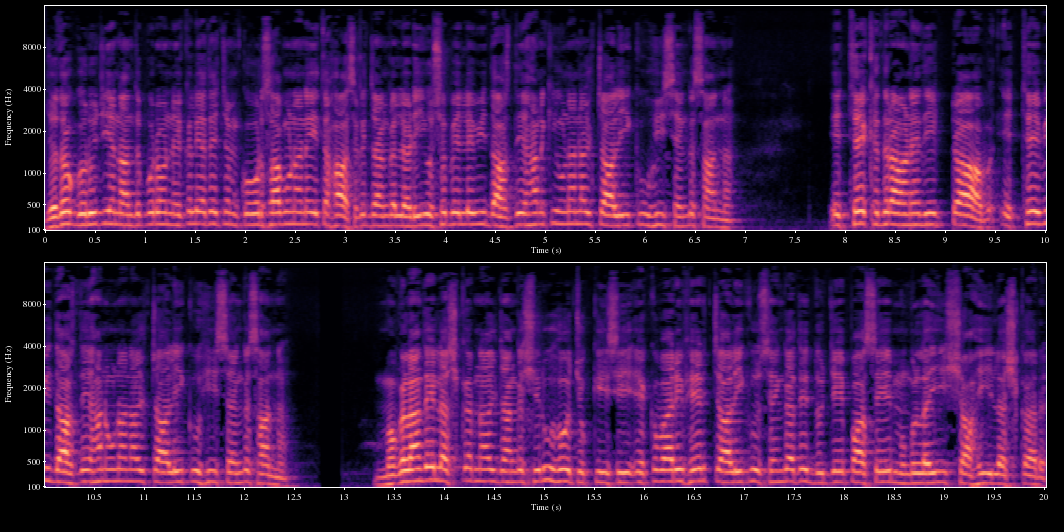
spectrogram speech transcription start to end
ਜਦੋਂ ਗੁਰੂ ਜੀ ਅਨੰਦਪੁਰੋਂ ਨਿਕਲੇ ਅਤੇ ਚਮਕੌਰ ਸਾਹਿਬ ਉਹਨਾਂ ਨੇ ਇਤਿਹਾਸਕ ਜੰਗ ਲੜੀ, ਉਸ ਵੇਲੇ ਵੀ ਦੱਸਦੇ ਹਨ ਕਿ ਉਹਨਾਂ ਨਾਲ 40 ਕੂਹੀ ਸਿੰਘ ਸਨ। ਇੱਥੇ ਖਿਦਰਾਣੇ ਦੀ ਢਾਬ ਇੱਥੇ ਵੀ ਦੱਸਦੇ ਹਨ ਉਹਨਾਂ ਨਾਲ 40 ਕੁ ਹੀ ਸਿੰਘ ਸਨ। ਮੁਗਲਾਂ ਦੇ ਲਸ਼ਕਰ ਨਾਲ ਜੰਗ ਸ਼ੁਰੂ ਹੋ ਚੁੱਕੀ ਸੀ। ਇੱਕ ਵਾਰੀ ਫਿਰ 40 ਕੁ ਸਿੰਘ ਅਤੇ ਦੂਜੇ ਪਾਸੇ ਮੁਗਲਈ ਸ਼ਾਹੀ ਲਸ਼ਕਰ।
